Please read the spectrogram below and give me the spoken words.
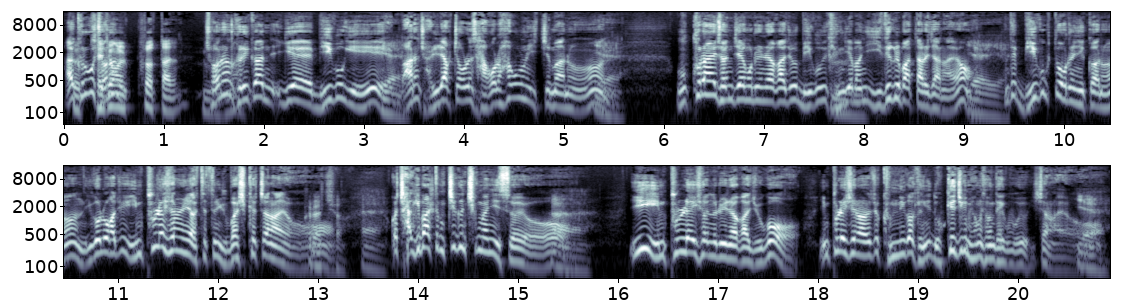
아, 그 그리고 재정을 저는, 풀었다. 저는 그러니까 이게 미국이 예. 많은 전략적으로 사고를 하고는 있지만은 예. 우크라이나 전쟁으로 인해 가지고 미국이 굉장히 음. 많이 이득을 봤다 그러잖아요. 예, 예. 근데 미국도 그러니까는 이걸로 가지고 인플레이션을 어쨌든 유발시켰잖아요. 그렇죠. 예. 그러니까 자기 발등 찍은 측면이 있어요. 예. 이 인플레이션으로 인해 가지고 인플레이션으로 가지고 금리가 굉장히 높게 지금 형성되고 있잖아요. 예.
